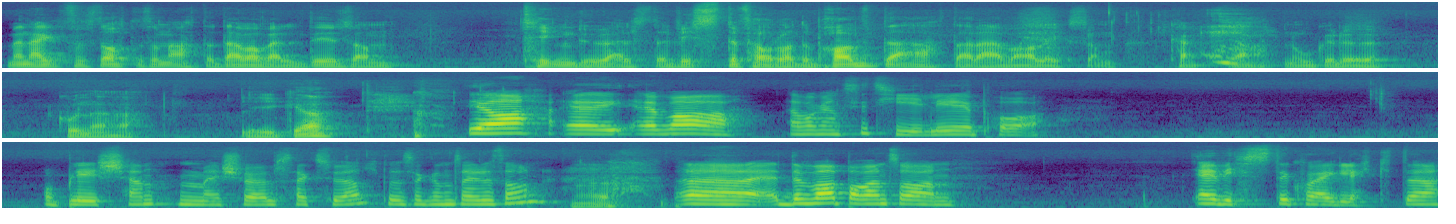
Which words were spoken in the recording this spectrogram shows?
Men jeg forstod det sånn at det var veldig sånn ting du helst visste før du hadde prøvd det. At det var liksom ja, noe du kunne like. Ja, jeg, jeg, var, jeg var ganske tidlig på å bli kjent med meg sjøl seksuelt, hvis jeg kan si det sånn. Ja. Eh, det var bare en sånn Jeg visste hva jeg likte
